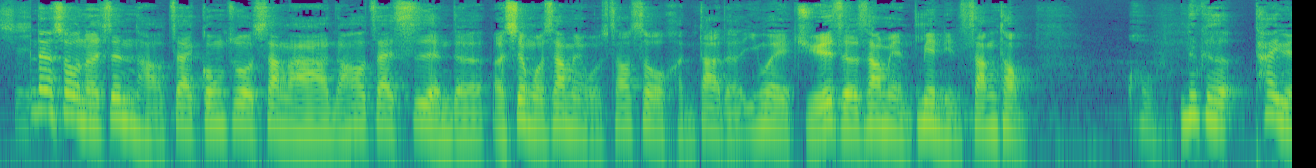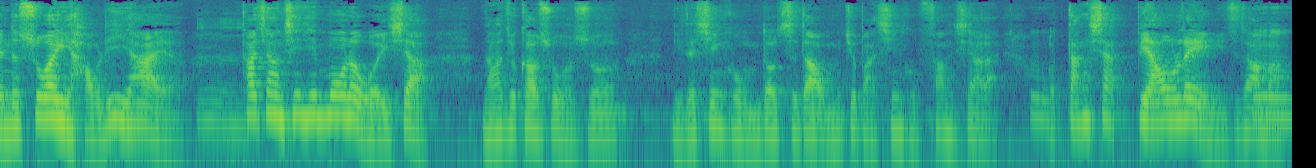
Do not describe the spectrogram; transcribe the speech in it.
是那个时候呢，正好在工作上啊，然后在私人的呃生活上面，我遭受很大的因为抉择上面面临伤痛。哦，那个太原的苏阿姨好厉害啊！嗯，她这样轻轻摸了我一下，然后就告诉我说：“你的辛苦我们都知道，我们就把辛苦放下来。我当下飙泪，你知道吗？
